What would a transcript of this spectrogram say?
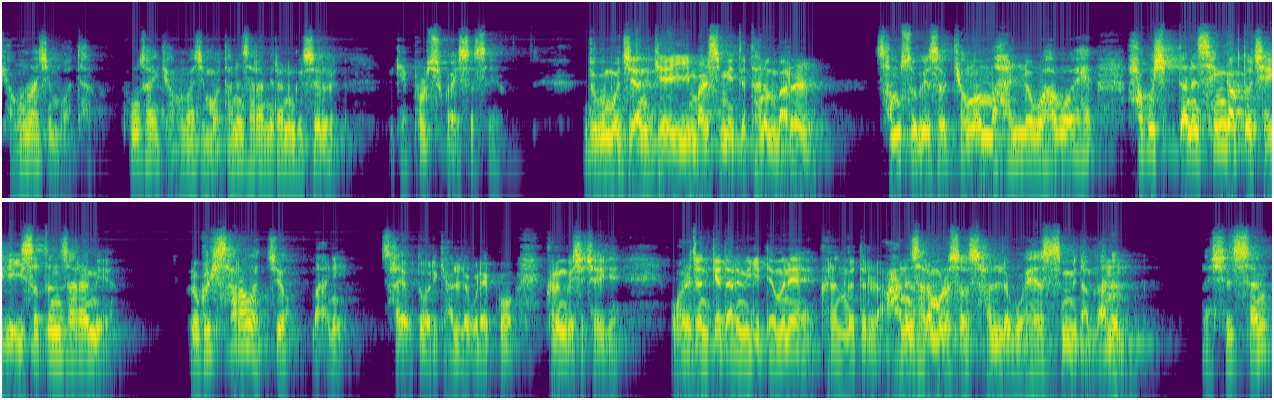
경험하지 못하고, 통상에 경험하지 못하는 사람이라는 것을 이렇게 볼 수가 있었어요. 누구 못지않게 이 말씀이 뜻하는 말을 삶 속에서 경험하려고 하고 해, 하고 싶다는 생각도 제게 있었던 사람이에요. 그리고 그렇게 살아왔죠, 많이. 사역도 그렇게 하려고 그랬고 그런 것이 저에게 오래전 깨달음이기 때문에 그런 것들을 아는 사람으로서 살려고 했습니다만은 실상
